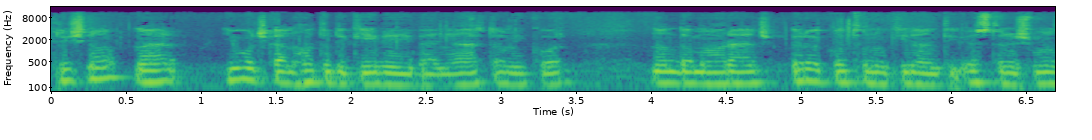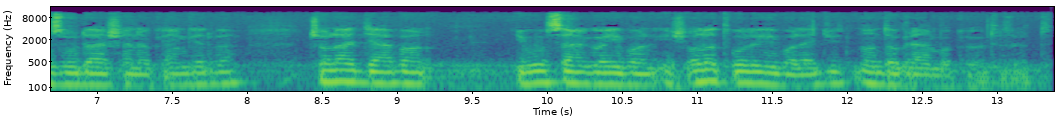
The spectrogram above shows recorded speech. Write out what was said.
Krishna már jócskán hatodik évében járt, amikor Nanda Maharaj örök otthonuk iránti ösztönös vonzódásának engedve családjával, jószágaival és alatvolaival együtt Nandagrámba költözött.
